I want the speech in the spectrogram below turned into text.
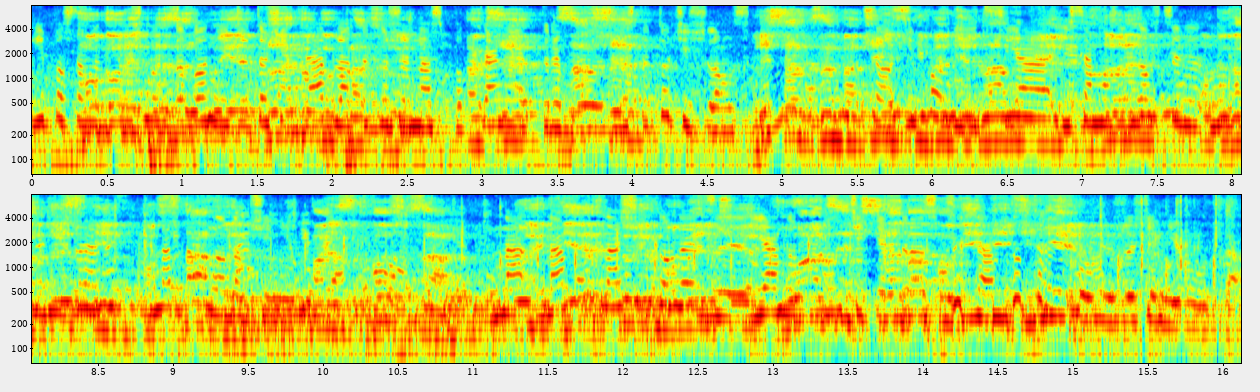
I postanowiliśmy udowodnić, że to się da, dlatego że na spotkaniach, które były w Instytucie Śląskim, to i policja, i samorządowcy mówili, że na pewno nam się nie uda. Na, nawet nasi koledzy, Janusz Wójcik, jak teraz czytam, to też mówił, że się nie uda.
